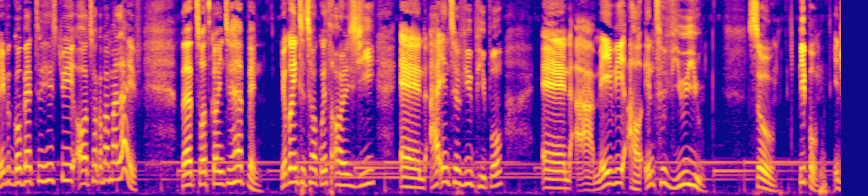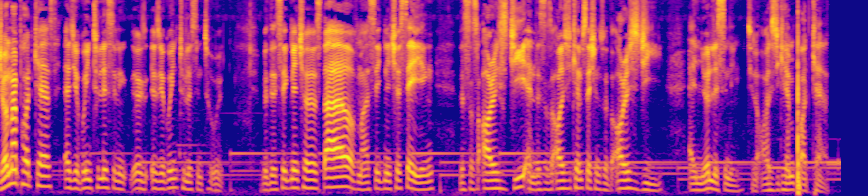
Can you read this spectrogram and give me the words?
Maybe go back to history or talk about my life. That's what's going to happen. You're going to talk with RSG, and I interview people, and uh, maybe I'll interview you. So, people, enjoy my podcast as you're going to listen as, as you're going to listen to it with the signature style of my signature saying. This is RSG, and this is RSG Sessions with RSG, and you're listening to the RSG podcast.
